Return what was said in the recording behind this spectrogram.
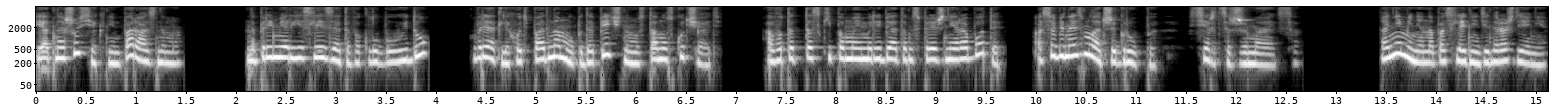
и отношусь я к ним по-разному. Например, если из этого клуба уйду, вряд ли хоть по одному подопечному стану скучать. А вот от тоски по моим ребятам с прежней работы, особенно из младшей группы, сердце сжимается. Они меня на последний день рождения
